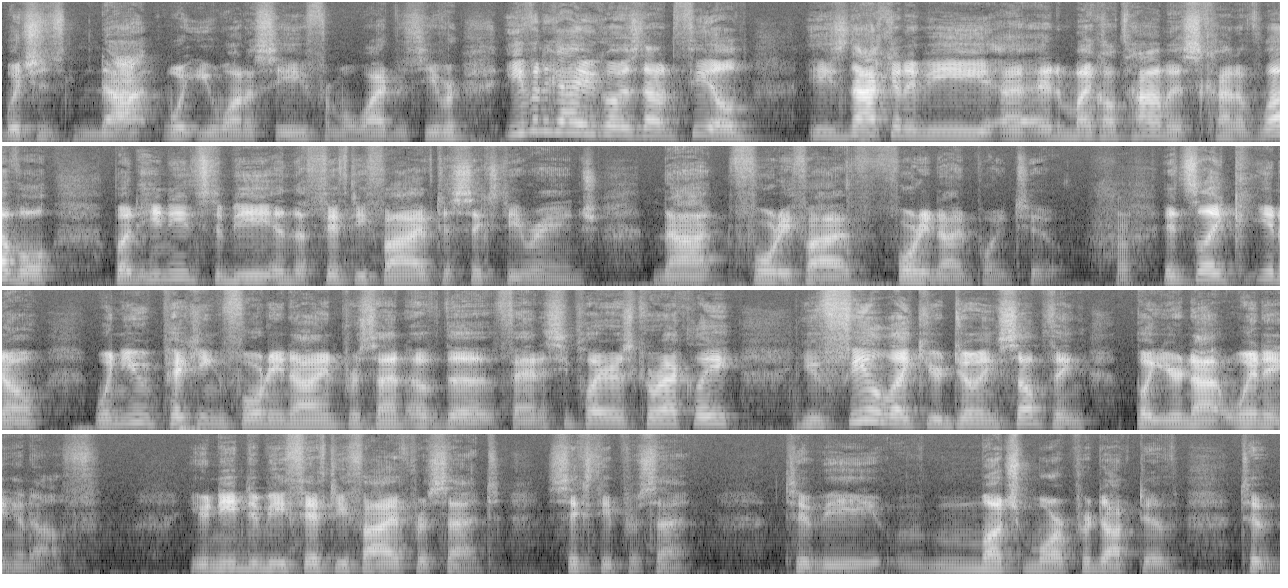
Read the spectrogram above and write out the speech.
which is not what you want to see from a wide receiver. Even a guy who goes downfield, he's not going to be uh, at a Michael Thomas kind of level, but he needs to be in the 55 to 60 range, not 45, 49.2. It's like, you know, when you're picking 49% of the fantasy players correctly, you feel like you're doing something, but you're not winning enough. You need to be 55%, 60% to be much more productive to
